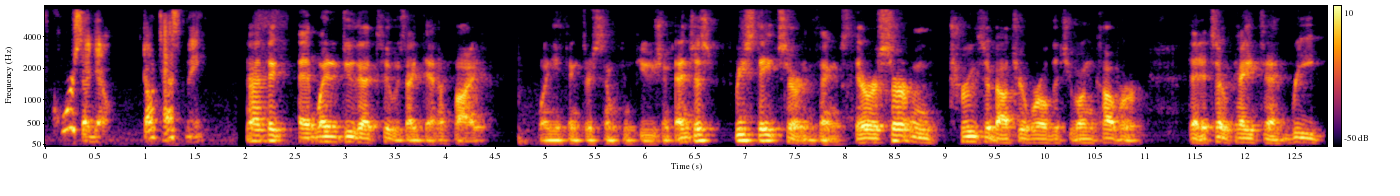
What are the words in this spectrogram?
Of course I do. Don't test me. I think a way to do that too is identify when you think there's some confusion and just restate certain things. There are certain truths about your world that you uncover that it's okay to read,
